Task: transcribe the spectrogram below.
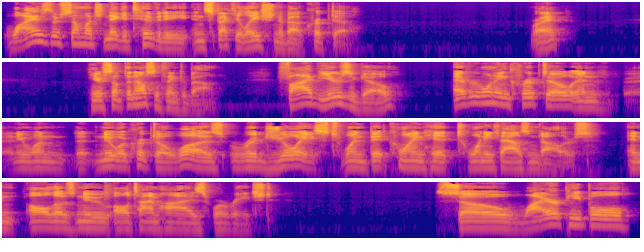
why is there so much negativity and speculation about crypto? Right? Here's something else to think about. Five years ago, everyone in crypto and anyone that knew what crypto was rejoiced when Bitcoin hit $20,000 and all those new all time highs were reached. So, why are people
